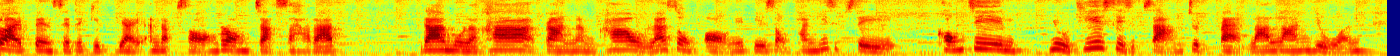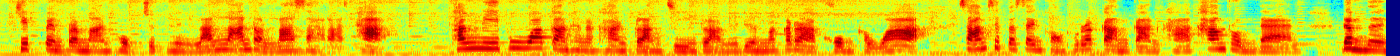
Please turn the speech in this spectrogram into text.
กลายเป็นเศรษฐกิจใหญ่อันดับ 2 รองจากสหรัฐ ด้านมูลค่าการนำเข้าและส่งออกในปี 2024 ของจีนอยู่ที่ 43.8 ล้านล้านหยวน คิดเป็นประมาณ 6.1 ล้านล้านดอลลาร์สหรัฐค่ะ ทั้งนี้ผู้ว่าการธนาคารกลางจีนกล่าวในเดือนมกราคมค่ะว่า 30%ของธุรกรรมการค้าข้ามพรมแดนดำเนิน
